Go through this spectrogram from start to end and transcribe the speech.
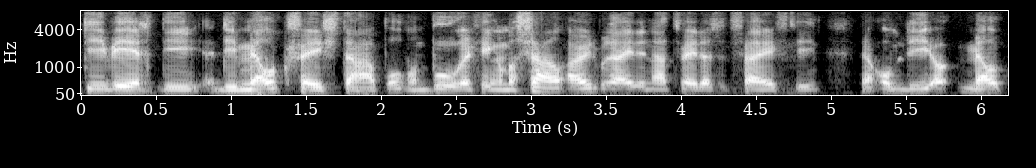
die weer die, die melkveestapel, want boeren gingen massaal uitbreiden na 2015, ja, om die melk,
